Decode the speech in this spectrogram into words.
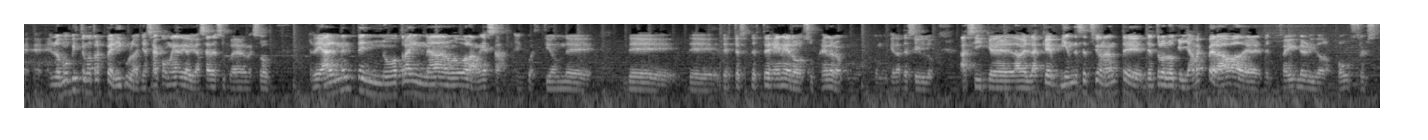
eh, eh, lo hemos visto en otras películas, ya sea comedia o ya sea de superhéroes. realmente no trae nada nuevo a la mesa en cuestión de, de, de, este, este, género, subgénero, como, como, quieras decirlo. Así que la verdad es que es bien decepcionante dentro de lo que ya me esperaba del trailer y de los posters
